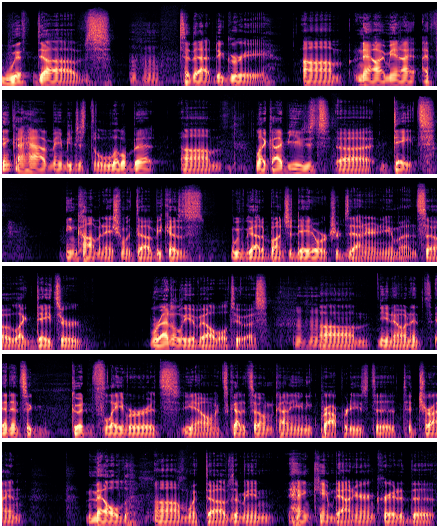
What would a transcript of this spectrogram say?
with doves to that degree. Um, now, I mean, I, I think I have maybe just a little bit. Um, like I've used uh, dates in combination with dove because we've got a bunch of date orchards down here in Yuma, and so like dates are readily available to us. Um, you know, and it's and it's a good flavor. It's you know, it's got its own kind of unique properties to to try and meld um, with doves. I mean, Hank came down here and created the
